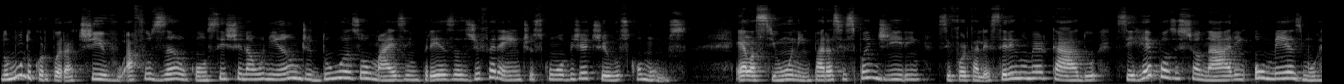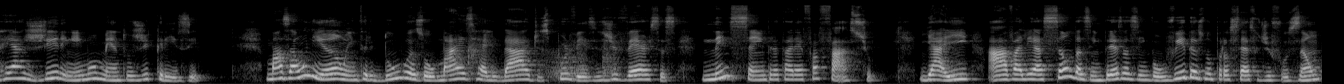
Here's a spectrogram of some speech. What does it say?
No mundo corporativo, a fusão consiste na união de duas ou mais empresas diferentes com objetivos comuns. Elas se unem para se expandirem, se fortalecerem no mercado, se reposicionarem ou mesmo reagirem em momentos de crise. Mas a união entre duas ou mais realidades, por vezes diversas, nem sempre é tarefa fácil. E aí, a avaliação das empresas envolvidas no processo de fusão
